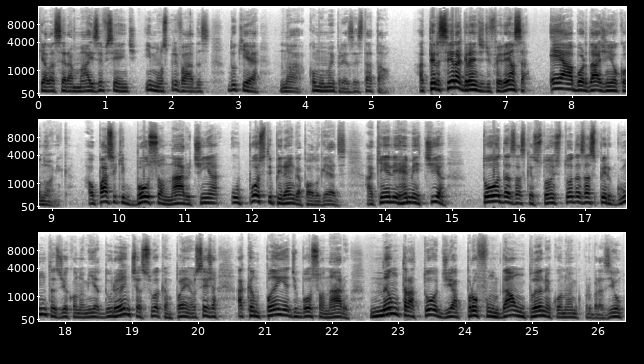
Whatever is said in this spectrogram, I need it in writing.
que ela será mais eficiente em mãos privadas do que é na, como uma empresa estatal. A terceira grande diferença é a abordagem econômica. Ao passo que Bolsonaro tinha o posto Ipiranga Paulo Guedes, a quem ele remetia todas as questões, todas as perguntas de economia durante a sua campanha, ou seja, a campanha de Bolsonaro não tratou de aprofundar um plano econômico para o Brasil.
